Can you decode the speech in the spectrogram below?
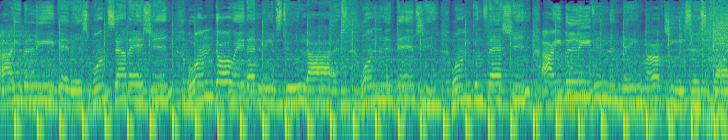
I believe there is one salvation One doorway that leads to life One redemption, one confession. I believe in the name of Jesus Christ.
